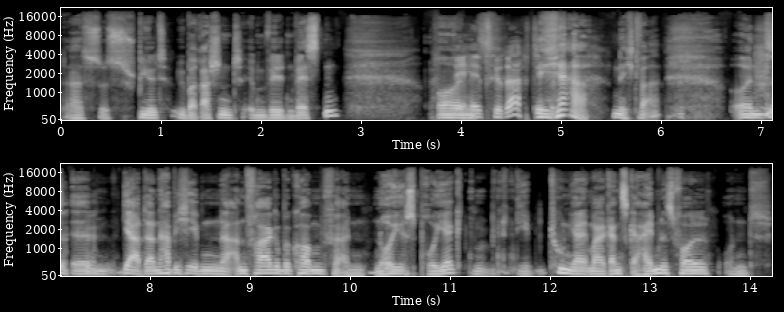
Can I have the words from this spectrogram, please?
Das, das, spielt überraschend im Wilden Westen. Und, Wer hätte es gedacht? Ja, nicht wahr? Und ähm, ja, dann habe ich eben eine Anfrage bekommen für ein neues Projekt. Die tun ja immer ganz geheimnisvoll und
